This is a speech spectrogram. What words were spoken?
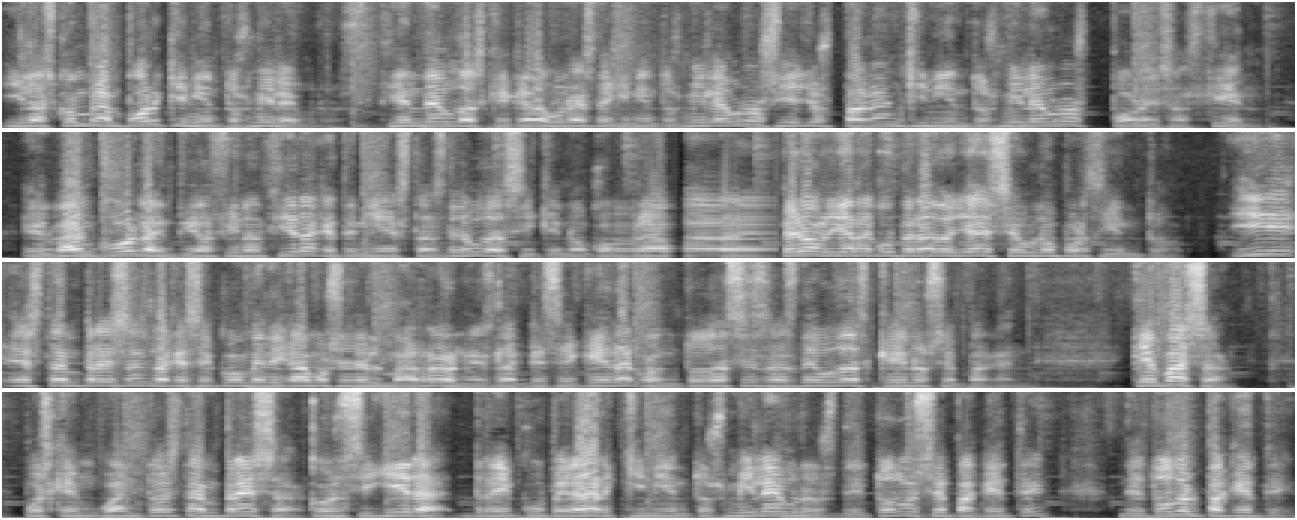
y las compran por 500.000 euros. 100 deudas que cada una es de 500.000 euros y ellos pagan 500.000 euros por esas 100. El banco, la entidad financiera que tenía estas deudas y que no cobraba, pero habría recuperado ya ese 1%. Y esta empresa es la que se come, digamos, el marrón, es la que se queda con todas esas deudas que no se pagan. ¿Qué pasa? Pues que en cuanto esta empresa consiguiera recuperar 500.000 euros de todo ese paquete, de todo el paquete,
